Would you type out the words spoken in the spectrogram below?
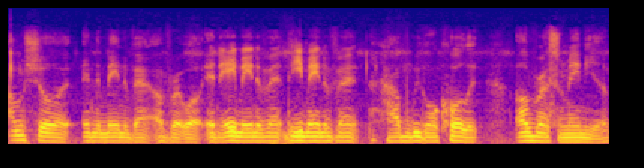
I'm sure in the main event of well, in a main event, the main event, however we gonna call it, of WrestleMania,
